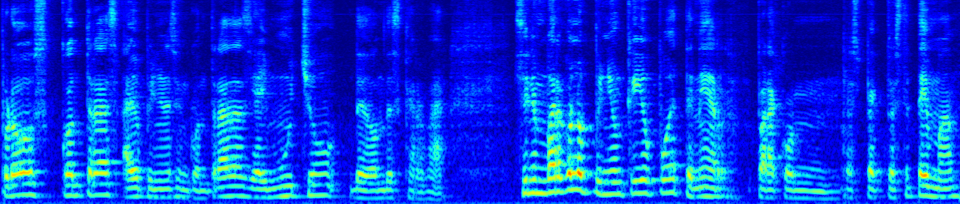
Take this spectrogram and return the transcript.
pros, contras, hay opiniones encontradas y hay mucho de dónde escarbar. Sin embargo, la opinión que yo puedo tener para con respecto a este tema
